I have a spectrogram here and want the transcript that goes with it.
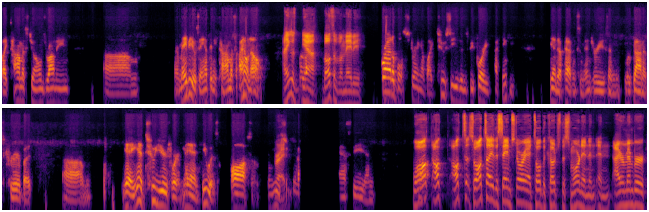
like Thomas Jones running, um, or maybe it was Anthony Thomas. I don't know. I think it was yeah, both of them maybe. Incredible string of like two seasons before he. I think he he ended up having some injuries and moved on his career, but um, yeah, he had two years where man he was awesome. He right. Was nasty and well, I'll, I'll, I'll t- so I'll tell you the same story I told the coach this morning, and, and I remember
